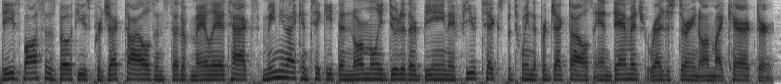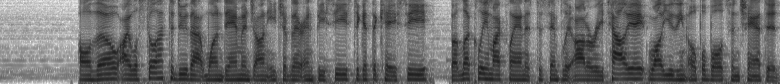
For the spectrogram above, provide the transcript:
These bosses both use projectiles instead of melee attacks, meaning I can tick eat them normally due to there being a few ticks between the projectiles and damage registering on my character. Although I will still have to do that one damage on each of their NPCs to get the KC, but luckily my plan is to simply auto-retaliate while using Opal Bolts Enchanted.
